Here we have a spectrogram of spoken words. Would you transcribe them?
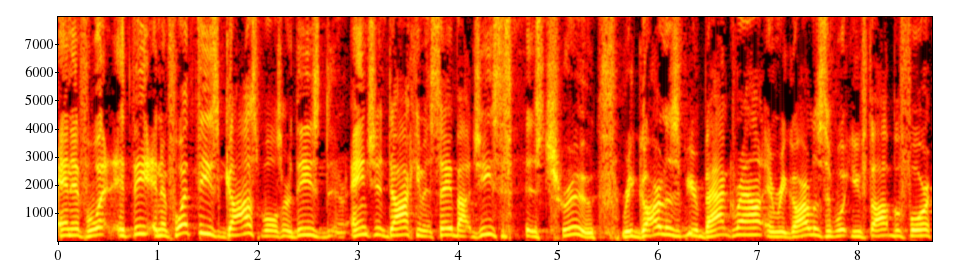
And if what if the, and if what these gospels or these ancient documents say about Jesus is true, regardless of your background and regardless of what you've thought before,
